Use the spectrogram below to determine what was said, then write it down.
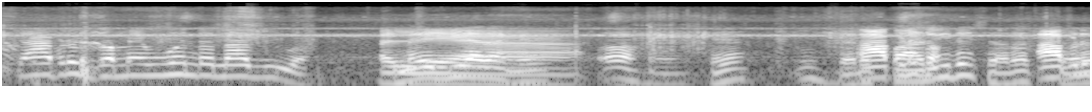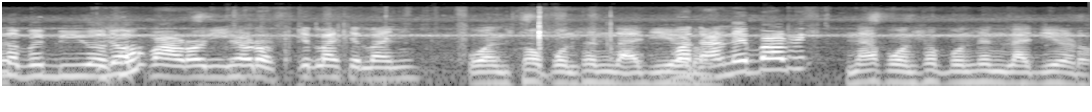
કે આપણે ગમે એવું હોય ને તો ના બીવા અલ્યા આહા. શરત આપણે પાડવી દે શરત આપણે તો ભાઈ બીવો છો. પાડો જી હેડો કેટલા કેટલાની? પાંચસો પાંચસો ની લાજી વધારે પાડવી ના પાંચસો પાંચસો ની લાજી હેડો.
